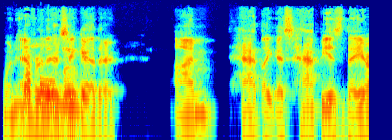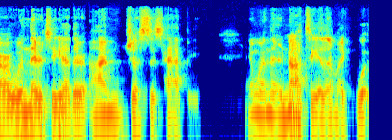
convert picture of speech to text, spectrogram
Whenever whole they're movie. together, I'm happy. Like as happy as they are when they're together, I'm just as happy. And when they're not mm-hmm. together, I'm like, "What?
